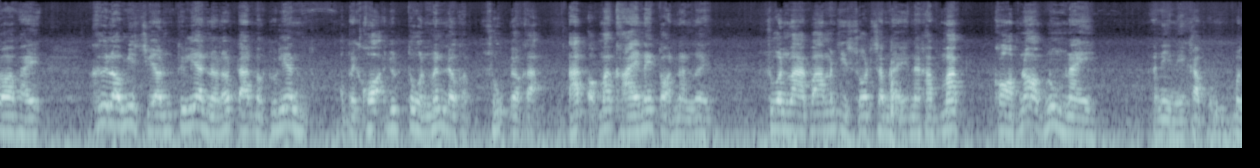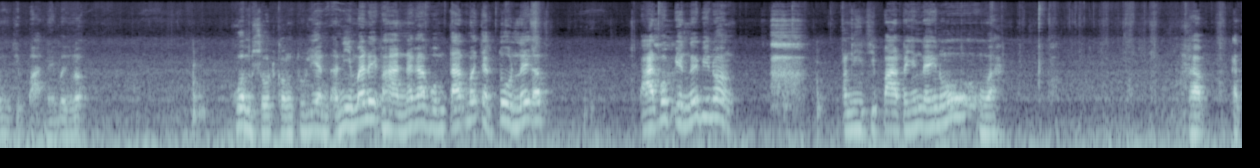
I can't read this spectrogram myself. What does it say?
ต่อไผคือเรามีเสียนทุเรียนแล้วเราตัดบักทุเรียนเอาไปเคาะยุดต้นมันแล้วครับสุกแล้วก็ตัดออกมาขายในตอนนั้นเลยส่วนมากว่ามันสิสดสำไหนะครับ มักกรอบนอกนุ่มใน อันนี้นี่ครับ ผมเบิ่งสิบบาทในเบิ่งเนาะความสดของทุเรียน อันนี้ไม่ได้ผ่านนะครับ ผมตัดมาจากต้นเลยครับ ปาดบ่เปลี่ยนเลยพี่น้อง อันนี้สิปาดไปยังไงเนาะวะครับกัด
